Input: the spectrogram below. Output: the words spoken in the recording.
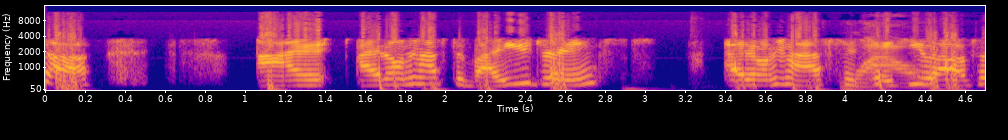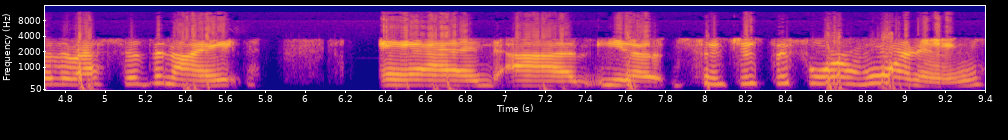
suck, I I don't have to buy you drinks. I don't have to take you out for the rest of the night. And um, you know, so just before warning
